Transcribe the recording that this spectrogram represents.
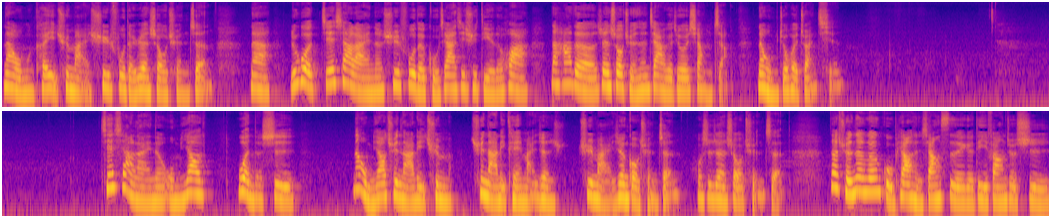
那我们可以去买旭富的认售权证。那如果接下来呢，旭富的股价继续跌的话，那它的认售权证价格就会上涨，那我们就会赚钱。接下来呢，我们要问的是，那我们要去哪里去去哪里可以买认去买认购权证？或是认售权证，那权证跟股票很相似的一个地方，就是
